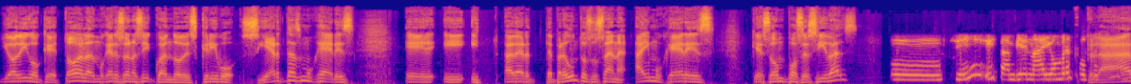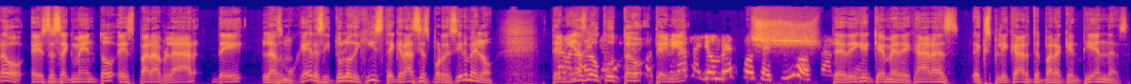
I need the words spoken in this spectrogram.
yo digo que todas las mujeres son así, cuando describo ciertas mujeres, eh, y, y, a ver, te pregunto, Susana, ¿hay mujeres que son posesivas? Mm, sí, y también hay hombres posesivos. Claro, este segmento es para hablar de las mujeres y tú lo dijiste, gracias por decírmelo. Tenías No, locutor, mujeres tenía, posesivas Hay hombres posesivos te también. dije que me dejaras explicarte para que entiendas.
